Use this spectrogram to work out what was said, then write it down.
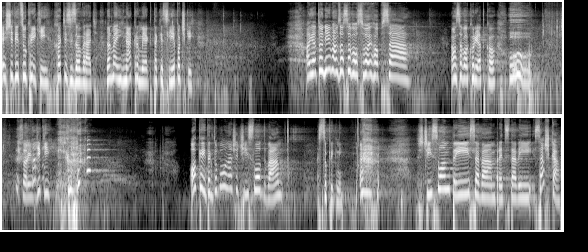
Ešte tie cukríky, choďte si zobrať. Normálne ich jak také sliepočky. A ja tu nemám za sebou svojho psa. On sa volá kuriatko. Uh. Sorry, díky. OK, tak to bolo naše číslo 2 s cukrikmi. S číslom 3 sa vám predstaví Saška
